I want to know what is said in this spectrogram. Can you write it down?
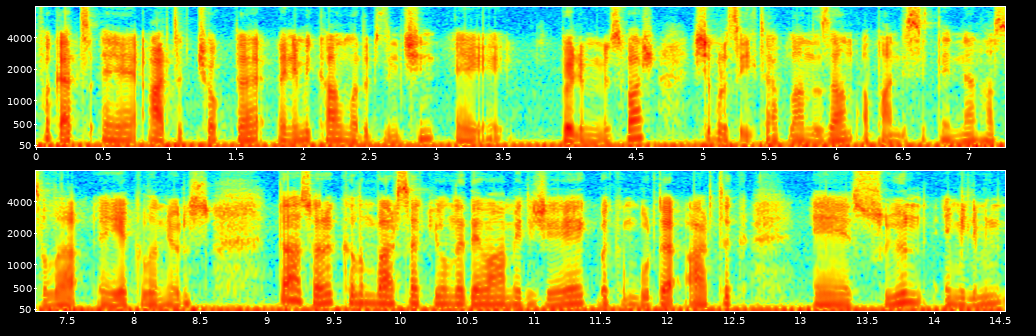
Fakat e, artık çok da önemi kalmadı bizim için. E, bölümümüz var. İşte burası iltihaplandığı zaman apandisit denilen hastalığa e, yakalanıyoruz. Daha sonra kalın bağırsak yoluna devam edecek. Bakın burada artık e, suyun emilimin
